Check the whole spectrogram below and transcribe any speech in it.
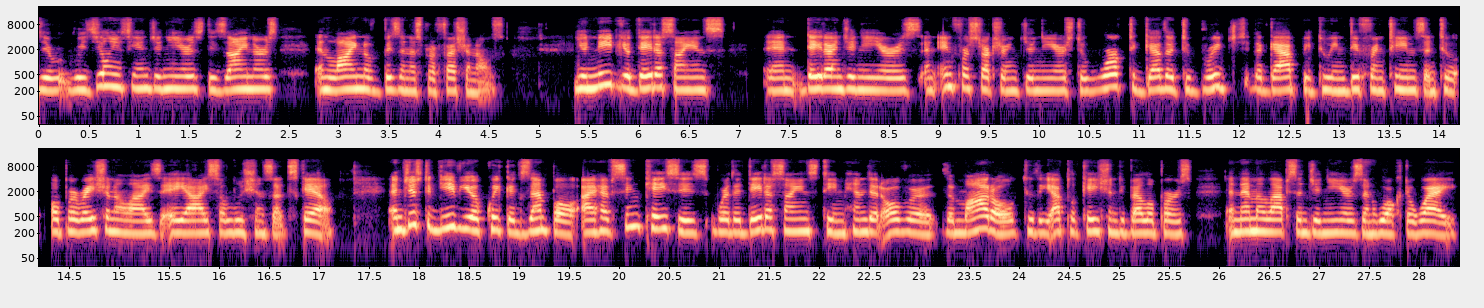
resiliency engineers, designers, and line of business professionals. You need your data science and data engineers and infrastructure engineers to work together to bridge the gap between different teams and to operationalize AI solutions at scale. And just to give you a quick example, I have seen cases where the data science team handed over the model to the application developers and MLOps engineers and walked away.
